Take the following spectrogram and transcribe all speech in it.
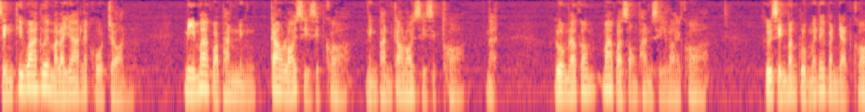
สินที่ว่าด้วยมารยาทและโคจร มีมากกว่าพันหนึ่ง940ข้อ1,940ข้อนะรวมแล้วก็มากกว่า2,400ข้อ คือศีลบางกลุ่มไม่ได้บัญญัติข้อ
